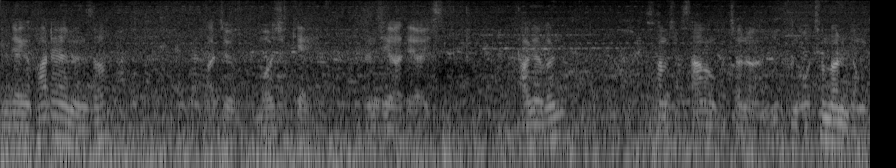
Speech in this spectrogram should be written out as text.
굉장히 화려하면서 아주 멋있게 전시가 되어 있습니다. 가격은 34만 9천 원, 한 5천만 원 정도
